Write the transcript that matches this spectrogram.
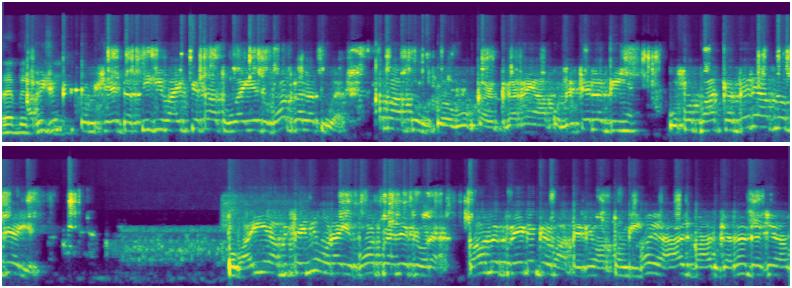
थे अरे अभी जो सही। शमशेर दस्ती की वाइफ के साथ हुआ ये जो बहुत गलत हुआ है। अब आपको वो कर, कर रहे हैं आपको मिर्चें लग गई हैं। उस वक्त बात करते थे आप लोग क्या ये? तो भाई ये अभी से नहीं हो रहा है ये बहुत पहले से हो रहा है। गाँव में परेडें करवाते थे औरतों की। भाई आज बात कर रहे हैं देखिए अब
